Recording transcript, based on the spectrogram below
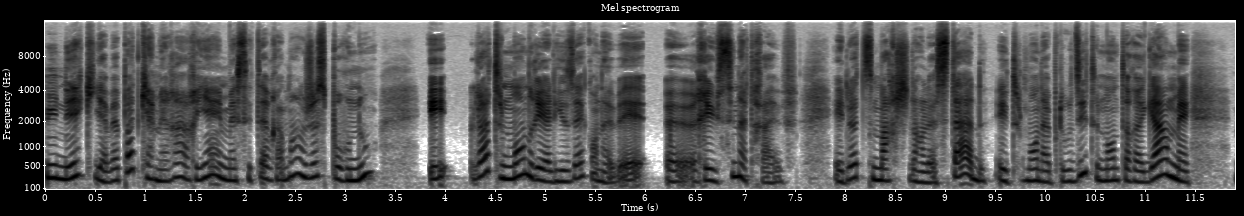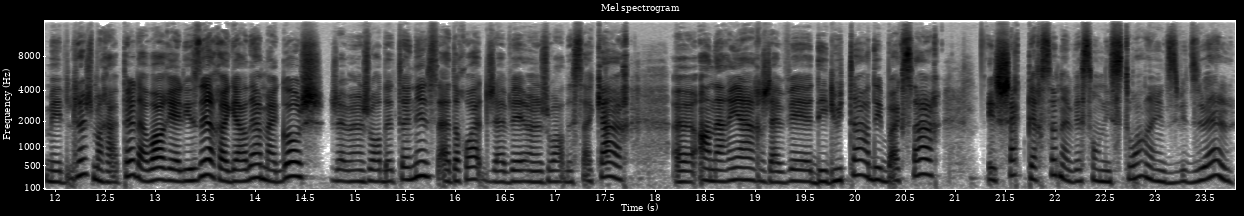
unique. Il n'y avait pas de caméra, rien, mais c'était vraiment juste pour nous. Et là, tout le monde réalisait qu'on avait euh, réussi notre rêve. Et là, tu marches dans le stade et tout le monde applaudit, tout le monde te regarde, mais, mais là, je me rappelle d'avoir réalisé, regarder à ma gauche, j'avais un joueur de tennis, à droite, j'avais un joueur de soccer, euh, en arrière, j'avais des lutteurs, des boxeurs, et chaque personne avait son histoire individuelle.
